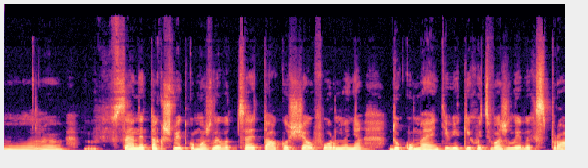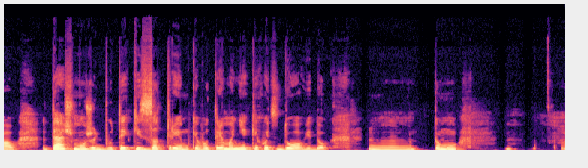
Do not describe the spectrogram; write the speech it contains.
Е, Все не так швидко. Можливо, це також ще оформлення документів, якихось важливих справ. Теж можуть бути якісь затримки в отриманні якихось довідок. Тому е,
